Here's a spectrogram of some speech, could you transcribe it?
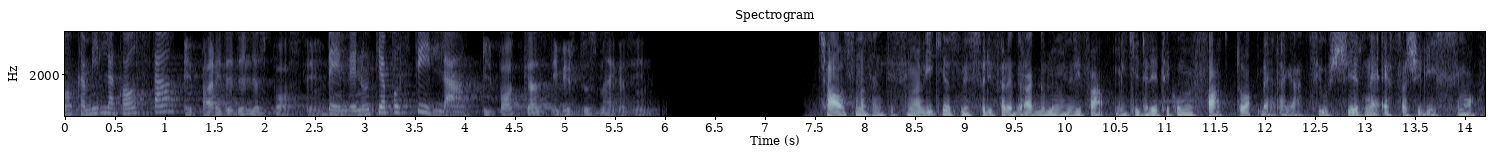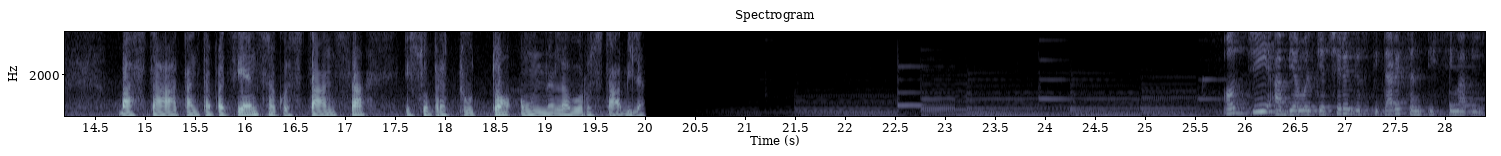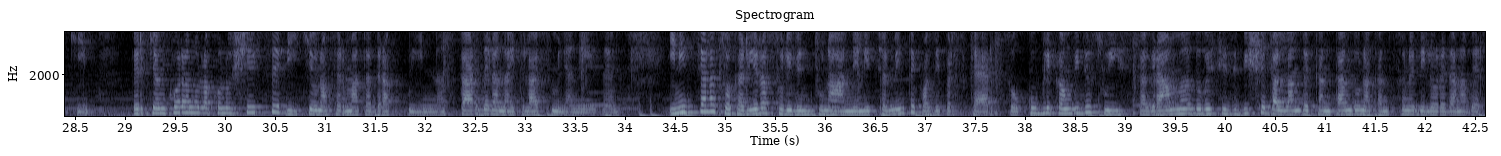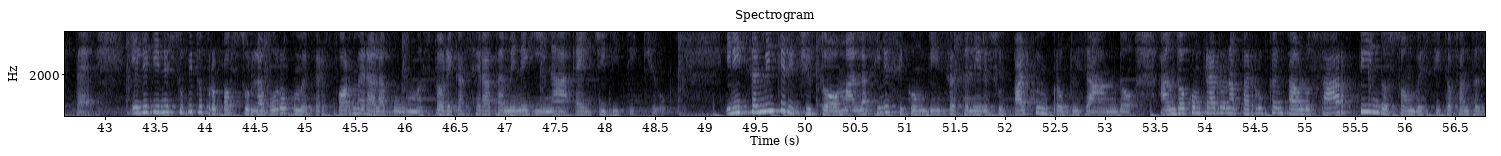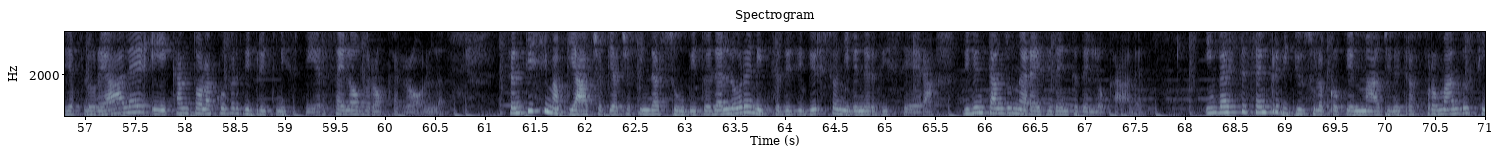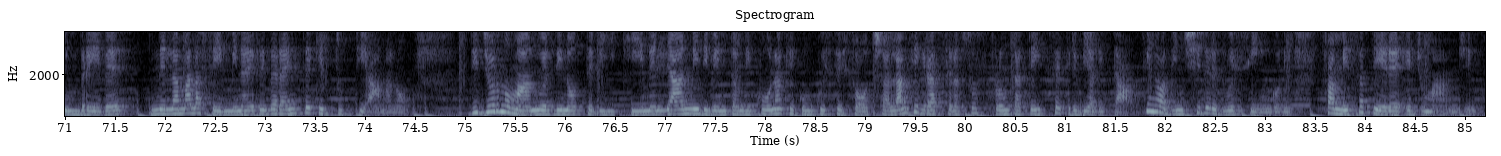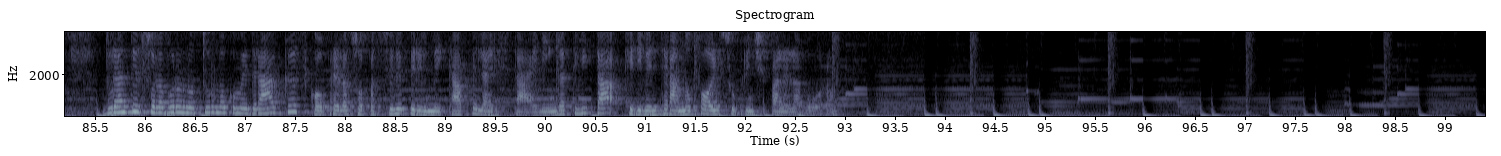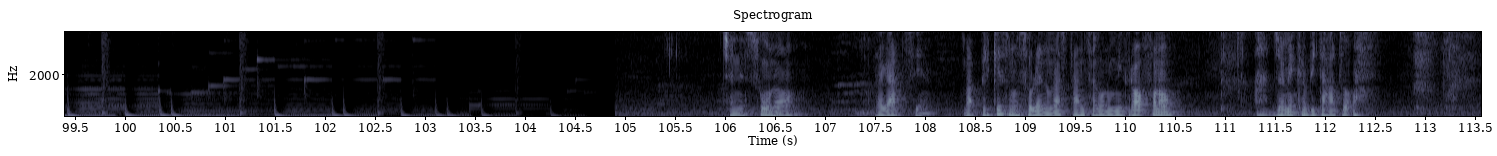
Siamo Camilla Costa e Paride degli Esposti, benvenuti a Postilla. il podcast di Virtus Magazine. Ciao, sono Santissima Vicky e ho smesso di fare drag due mesi fa. Mi chiederete come ho fatto? Beh, ragazzi, uscirne è facilissimo. Basta tanta pazienza, costanza e soprattutto un lavoro stabile. Oggi abbiamo il piacere di ospitare Santissima Vicky. Per chi ancora non la conoscesse, Vicky è una fermata drag queen, star della nightlife milanese. Inizia la sua carriera a soli 21 anni, inizialmente quasi per scherzo. Pubblica un video su Instagram dove si esibisce ballando e cantando una canzone di Loredana Bertè e le viene subito proposto un lavoro come performer alla Boom, storica serata meneghina LGBTQ. Inizialmente rifiutò, ma alla fine si convinse a salire sul palco improvvisando. Andò a comprare una parrucca in Paolo Sarpi, indossò un vestito fantasia floreale e cantò la cover di Britney Spears, I Love Rock and Roll. Santissima piace, piace fin da subito e da allora inizia ad esibirsi ogni venerdì sera, diventando una resident del locale. Investe sempre di più sulla propria immagine, trasformandosi in breve nella mala femmina irriverente che tutti amano. Di giorno Manuel, di notte Vicky, negli anni diventa un'icona che conquista i social anche grazie alla sua sfrontatezza e trivialità, fino ad incidere due singoli, Fammi sapere e Jumanji. Durante il suo lavoro notturno come drag scopre la sua passione per il make-up e l'air styling, attività che diventeranno poi il suo principale lavoro. C'è nessuno? Ragazzi, ma perché sono solo in una stanza con un microfono? Ah, già mi è capitato.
